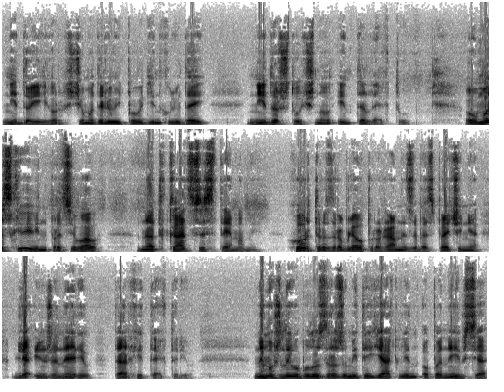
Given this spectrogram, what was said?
ні до ігор, що моделюють поведінку людей, ні до штучного інтелекту. У Москві він працював над КАД-системами. Хорт розробляв програмне забезпечення для інженерів та архітекторів. Неможливо було зрозуміти, як він опинився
